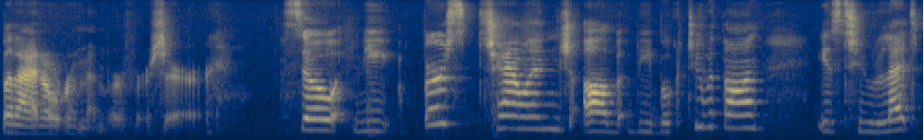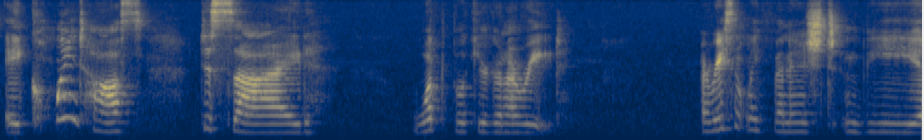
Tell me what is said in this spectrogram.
but I don't remember for sure. So the first challenge of the Booktubeathon is to let a coin toss decide what book you're going to read. I recently finished the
